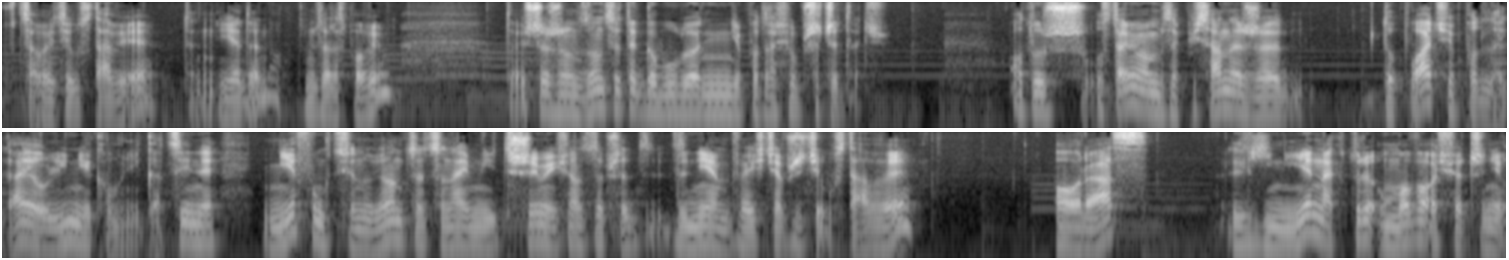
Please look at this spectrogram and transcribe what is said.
w całej tej ustawie, ten jeden, o którym zaraz powiem, to jeszcze rządzący tego bubla nie potrafił przeczytać. Otóż w ustawie mamy zapisane, że Dopłacie podlegają linie komunikacyjne niefunkcjonujące co najmniej 3 miesiące przed dniem wejścia w życie ustawy oraz linie, na które umowa o świadczenie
